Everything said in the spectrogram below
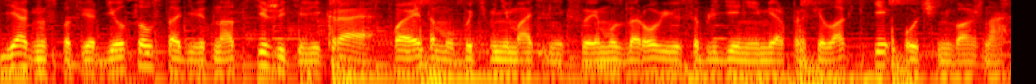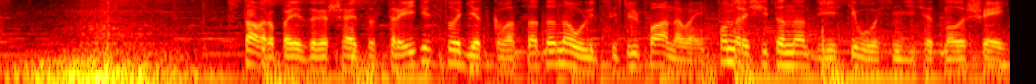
Диагноз подтвердился у 119 жителей края. Поэтому быть внимательнее к своему здоровью и соблюдению мер профилактики очень важно. В Ставрополе завершается строительство детского сада на улице Тюльпановой. Он рассчитан на 280 малышей.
